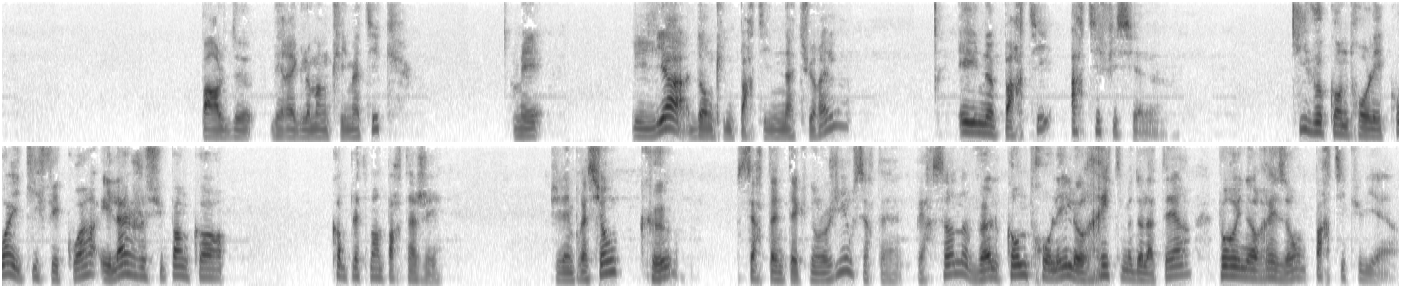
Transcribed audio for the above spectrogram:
On parle de dérèglement climatique, mais il y a donc une partie naturelle et une partie artificielle. Qui veut contrôler quoi et qui fait quoi? Et là, je ne suis pas encore complètement partagé. J'ai l'impression que certaines technologies ou certaines personnes veulent contrôler le rythme de la Terre pour une raison particulière.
